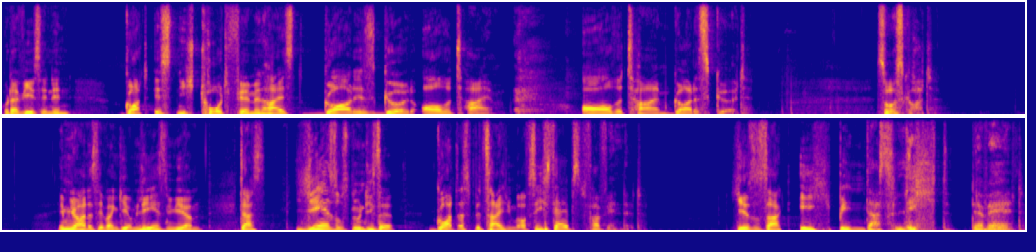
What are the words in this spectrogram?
Oder wie es in den Gott ist nicht tot Filmen heißt, God is good all the time. All the time, God is good. So ist Gott. Im Johannesevangelium lesen wir, dass Jesus nun diese Gottesbezeichnung auf sich selbst verwendet. Jesus sagt, ich bin das Licht der Welt.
